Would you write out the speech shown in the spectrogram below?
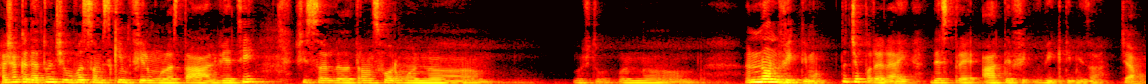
Așa că de atunci învăț să-mi schimb filmul ăsta al vieții și să-l uh, transform în, uh, nu știu, în, în non-victimă. Tu ce părere ai despre a te victimiza? Ceau!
